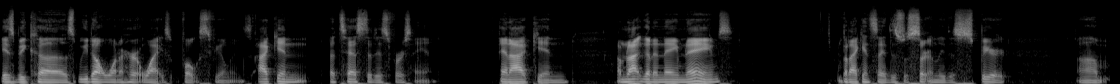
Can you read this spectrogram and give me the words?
is because we don't want to hurt white folks feelings i can attest to this firsthand and i can i'm not going to name names but i can say this was certainly the spirit um,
